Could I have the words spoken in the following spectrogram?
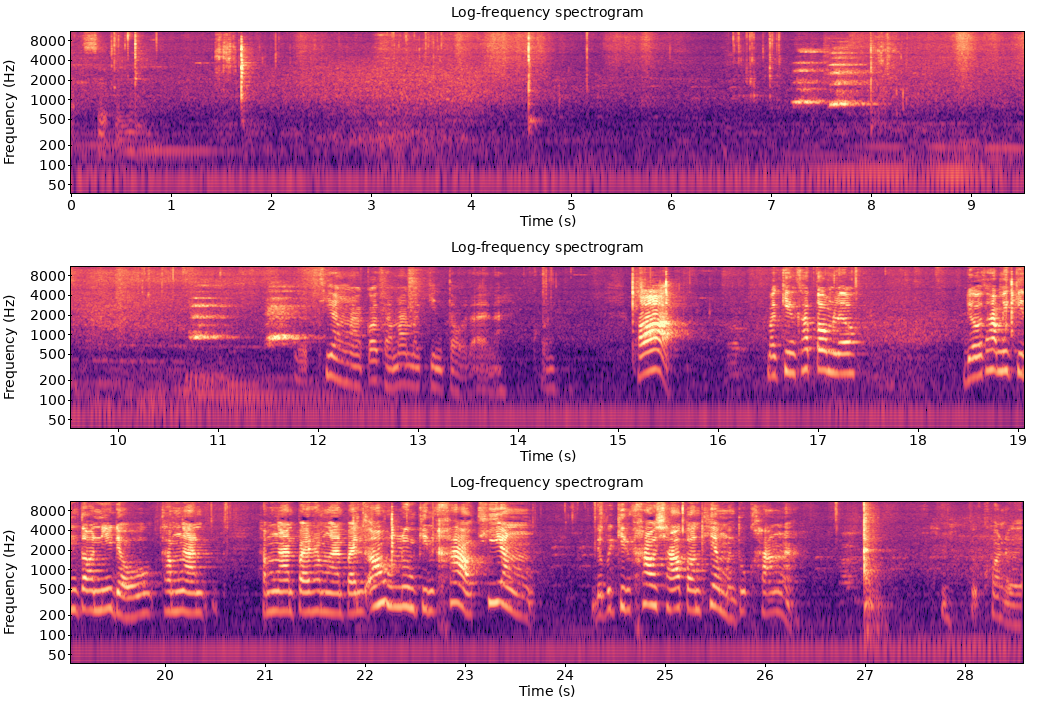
ตักเสิร์ฟไปเลยเดี๋ยวเที่ยงมาก็สามารถมากินต่อได้นะคนพ่อมากินข้าวต้มเร็ว เดี๋ยวถ้าไม่กินตอนนี้เดี๋ยวทำงานทำงานไปทำงานไปเอ้าลืมกินข้าวเที่ยง เดี๋ยวไปกินข้าวเช้าตอนเที่ยงเหมือนทุกครั้งอะ ทุกคนเอ่ย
